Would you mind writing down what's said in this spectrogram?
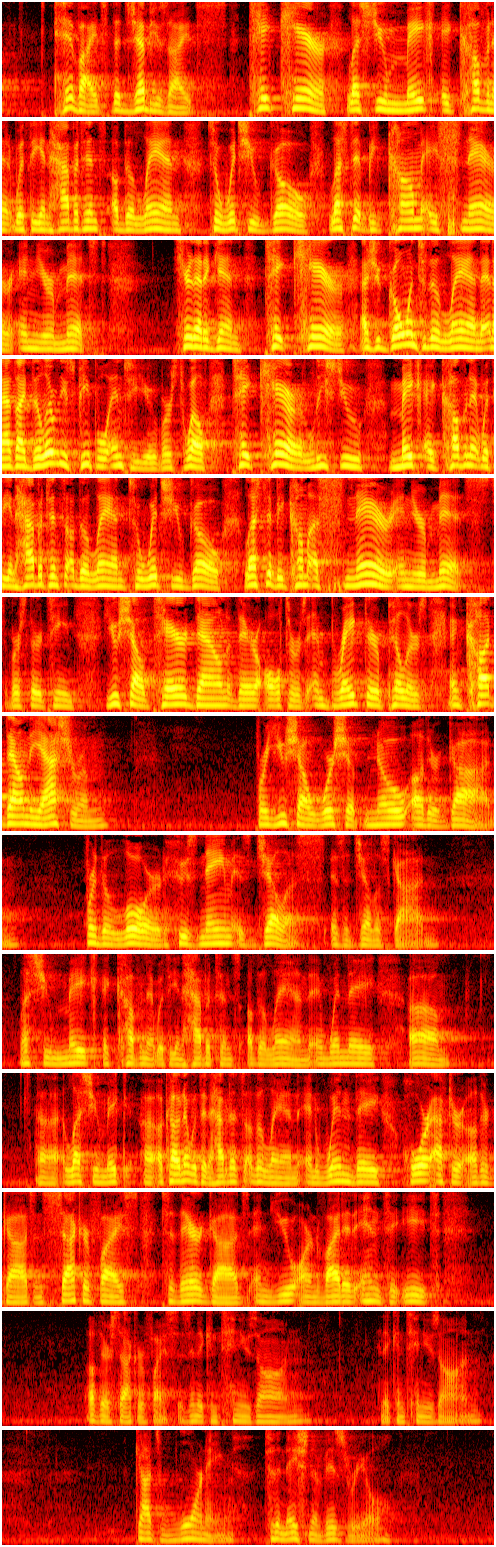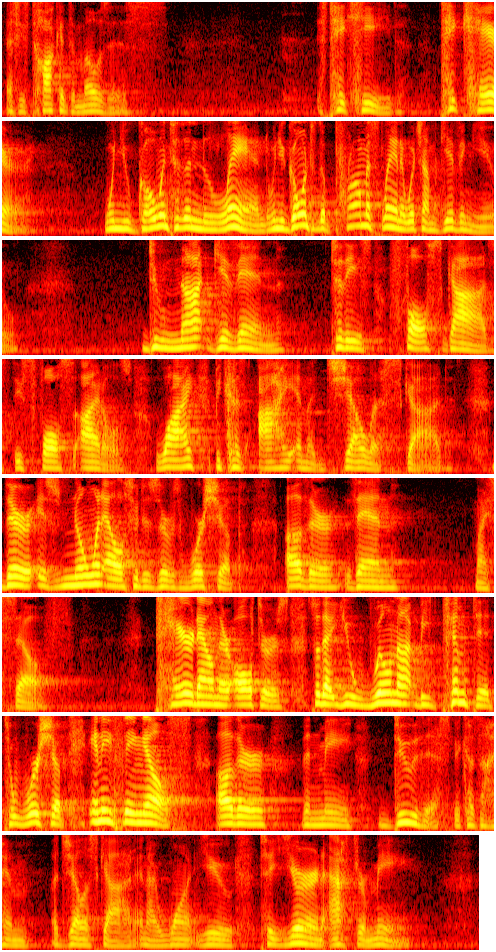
Hivites, the Jebusites. Take care lest you make a covenant with the inhabitants of the land to which you go, lest it become a snare in your midst. Hear that again. Take care as you go into the land, and as I deliver these people into you, verse 12, take care lest you make a covenant with the inhabitants of the land to which you go, lest it become a snare in your midst. Verse 13, you shall tear down their altars and break their pillars and cut down the Asherim, for you shall worship no other God. For the Lord, whose name is jealous, is a jealous God lest you make a covenant with the inhabitants of the land. And when they, um, uh, lest you make a covenant with the inhabitants of the land, and when they whore after other gods and sacrifice to their gods, and you are invited in to eat of their sacrifices. And it continues on, and it continues on. God's warning to the nation of Israel as he's talking to Moses is take heed, take care when you go into the land, when you go into the promised land in which I'm giving you, do not give in to these false gods, these false idols. Why? Because I am a jealous God. There is no one else who deserves worship other than myself. Tear down their altars so that you will not be tempted to worship anything else other than me. Do this because I am a jealous God, and I want you to yearn after me.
